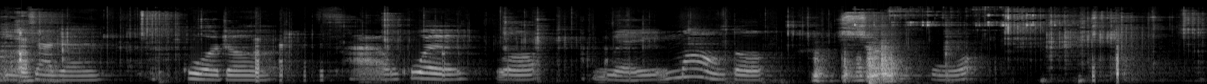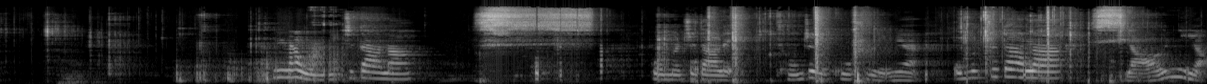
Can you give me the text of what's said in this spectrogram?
一家人，过着惭愧和美梦的生活。那我们知道了，我们知道了，从这个故事里面，我们知道了小鸟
